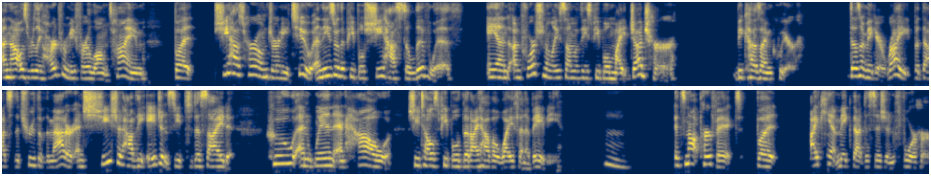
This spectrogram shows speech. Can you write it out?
And that was really hard for me for a long time. But she has her own journey too. And these are the people she has to live with. And unfortunately, some of these people might judge her because I'm queer. Doesn't make it right, but that's the truth of the matter. And she should have the agency to decide who and when and how she tells people that I have a wife and a baby. Hmm. It's not perfect, but I can't make that decision for her.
